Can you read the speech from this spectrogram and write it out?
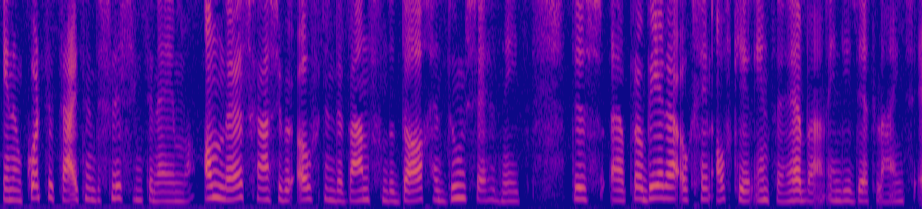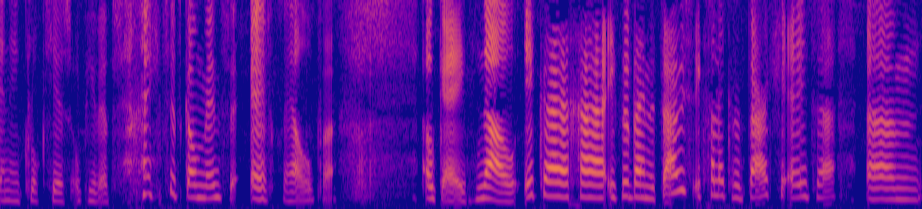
in een korte tijd een beslissing te nemen. Anders gaan ze weer over in de waan van de dag en doen ze het niet. Dus uh, probeer daar ook geen afkeer in te hebben in die deadlines en in klokjes op je website. het kan mensen echt helpen. Oké, nou, ik, uh, ga, ik ben bijna thuis. Ik ga lekker een taartje eten. Um,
